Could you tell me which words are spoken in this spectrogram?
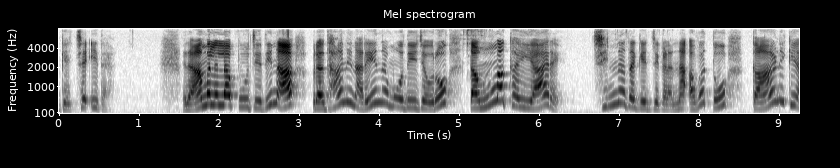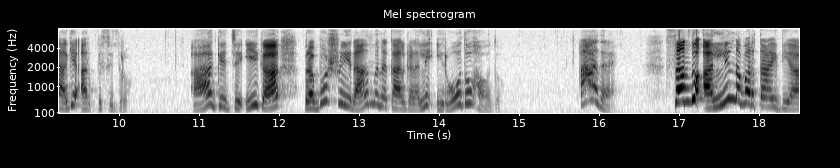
ಗೆಜ್ಜೆ ಇದೆ. ರಾಮಲಲ್ಲಾ ಪೂಜೆ ದಿನ ಪ್ರಧಾನಿ ನರೇಂದ್ರ ಮೋದಿಜಿಯವರು ತಮ್ಮ ಕೈಯಾರೆ ಚಿನ್ನದ ಗೆಜ್ಜೆಗಳನ್ನ ಅವತ್ತು ಕಾಣಿಕೆಯಾಗಿ ಅರ್ಪಿಸಿದ್ರು. ಆ ಗೆಜ್ಜೆ ಈಗ ಪ್ರಭು ಶ್ರೀರಾಮನ ಕಾಲ್ಗಳಲ್ಲಿ ಇರೋದು ಹೌದು. ಆದರೆ ಸದ್ದು ಅಲ್ಲಿಂದ ಬರ್ತಾ ಇದೆಯಾ?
